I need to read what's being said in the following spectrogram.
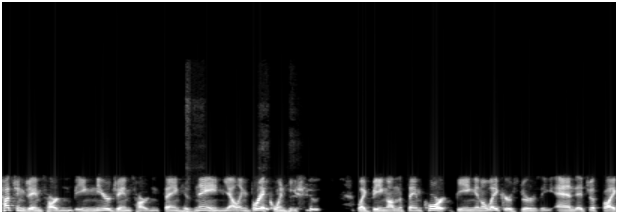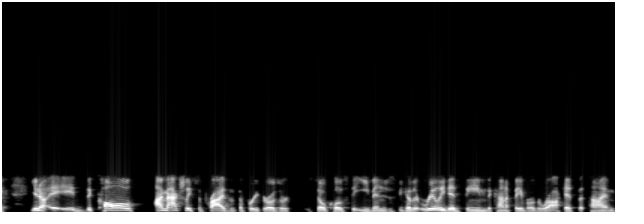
touching James Harden, being near James Harden, saying his name, yelling brick when he shoots. like being on the same court, being in a Lakers jersey. And it just like, you know, it, it, the calls, I'm actually surprised that the free throws are so close to even just because it really did seem to kind of favor the Rockets at times.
